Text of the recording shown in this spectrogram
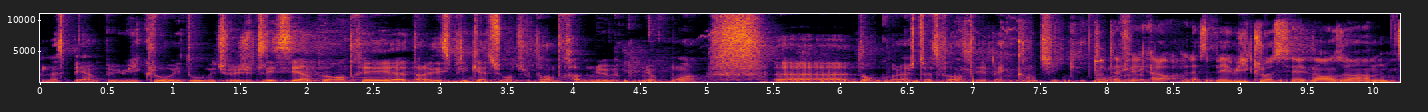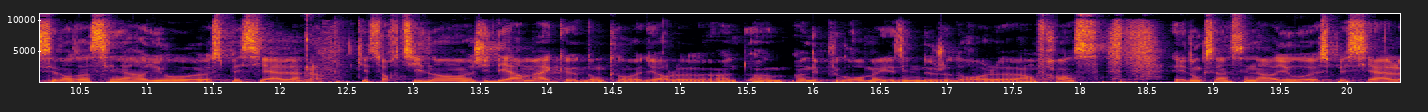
un aspect un peu huis clos et tout. Mais tu, je vais te laisser un peu rentrer euh, dans les explications. Tu le présenteras mieux mieux que moi. Euh, donc voilà, je te laisse présenter ben, Quantique. Tout à fait. Alors l'aspect huis clos, c'est dans un, c'est dans un scénario euh, spécial Ah. qui est sorti dans JDR Mag, donc on va dire le, un, un- un des plus gros magazines de jeux de rôle en France. Et donc c'est un scénario spécial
